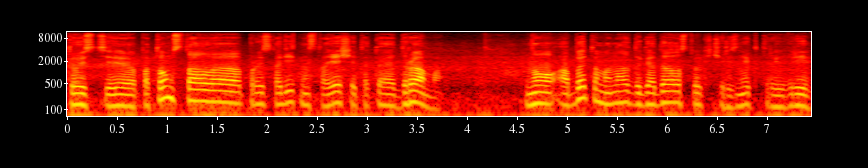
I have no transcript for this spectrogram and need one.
То есть э, потом стала происходить настоящая такая драма. Но об этом она догадалась только через некоторое время.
